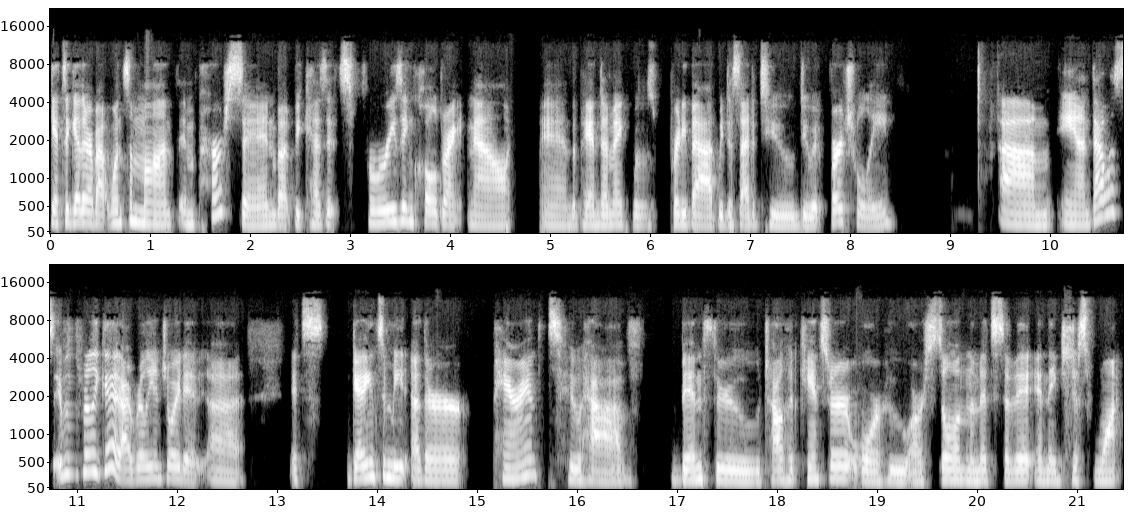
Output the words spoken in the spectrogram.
get together about once a month in person but because it's freezing cold right now and the pandemic was pretty bad we decided to do it virtually um, and that was, it was really good. I really enjoyed it. Uh, it's getting to meet other parents who have been through childhood cancer or who are still in the midst of it and they just want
